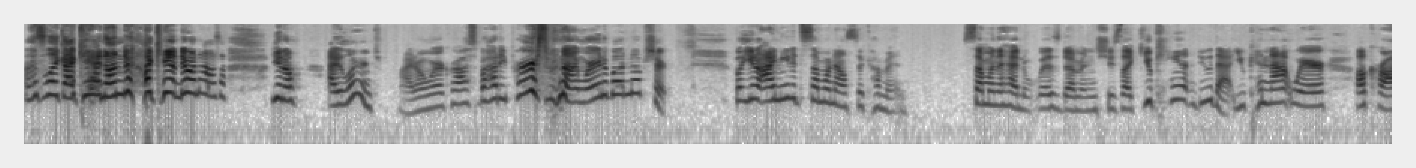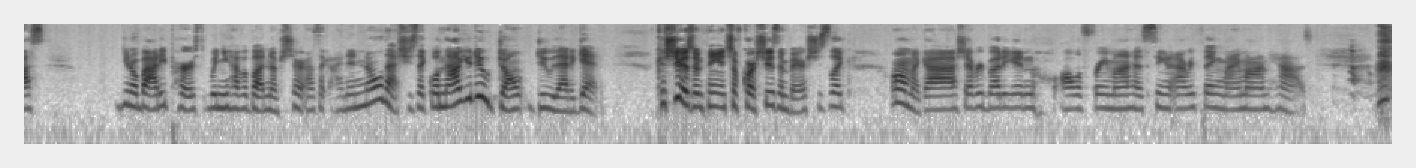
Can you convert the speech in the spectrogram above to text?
I was like, I can't under, I can't do it now. So, you know, I learned I don't wear a crossbody purse when I'm wearing a button up shirt. But you know, I needed someone else to come in. Someone that had wisdom and she's like, you can't do that. You cannot wear a cross, you know, body purse when you have a button up shirt. I was like, I didn't know that. She's like, well, now you do. Don't do that again. Cause she was thinking, of course she was embarrassed. She's like, oh my gosh, everybody in all of Fremont has seen everything my mom has.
